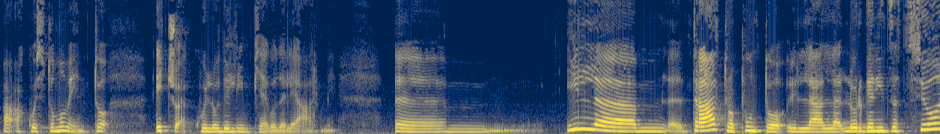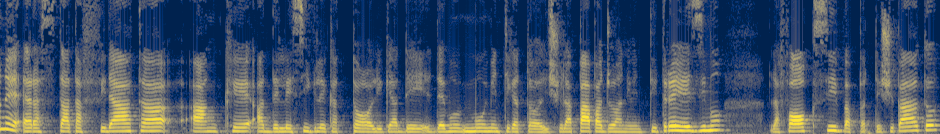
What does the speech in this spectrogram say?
a, a, questo momento, e cioè quello dell'impiego delle armi. Ehm, il, ehm, tra l'altro, appunto, la, l'organizzazione era stata affidata anche a delle sigle cattoliche, a dei, dei movimenti cattolici. La Papa Giovanni XXIII, la Foxiv ha partecipato,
